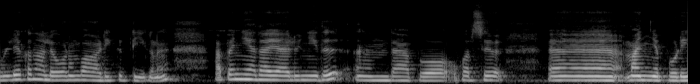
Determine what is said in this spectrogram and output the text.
ഉള്ളിയൊക്കെ നല്ലോണം വാടി കിട്ടിയിരിക്കണ്. അപ്പം ഇനി ഏതായാലും ഇനി ഇത് എന്താ അപ്പോൾ കുറച്ച് മഞ്ഞപ്പൊടി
